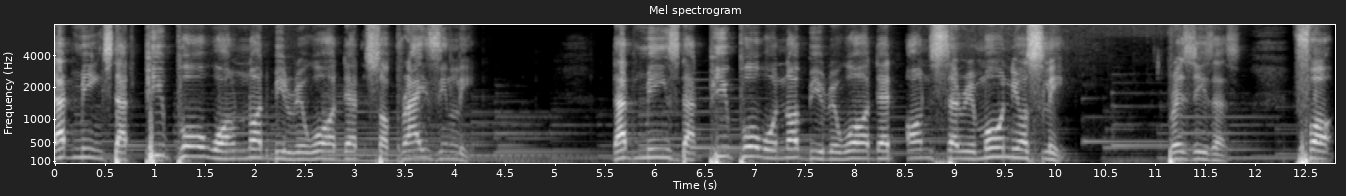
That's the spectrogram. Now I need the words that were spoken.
That means that people will not be rewarded surprisingly. That means that people will not be rewarded unceremoniously. Praise Jesus. For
